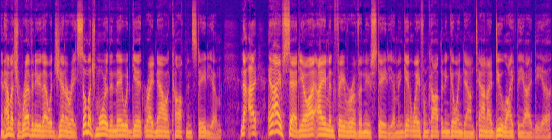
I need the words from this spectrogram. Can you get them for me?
and how much revenue that would generate. So much more than they would get right now at Kauffman Stadium. Now, I, and I've said, you know, I, I am in favor of a new stadium and getting away from Kauffman and going downtown. I do like the idea.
